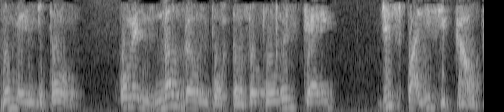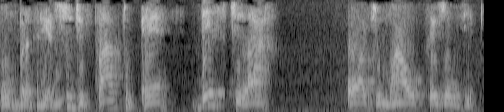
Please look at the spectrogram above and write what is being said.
no meio do povo, como eles não dão importância ao povo, eles querem desqualificar o povo brasileiro. Isso, de fato, é destilar ódio mal resolvido.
